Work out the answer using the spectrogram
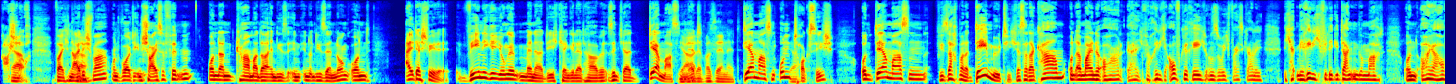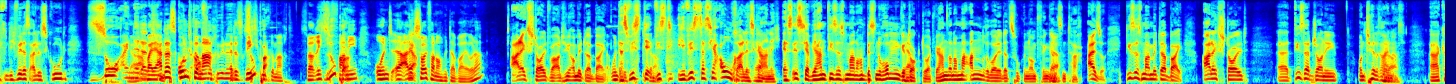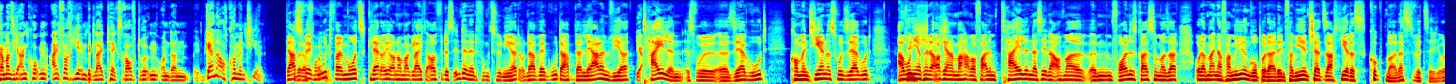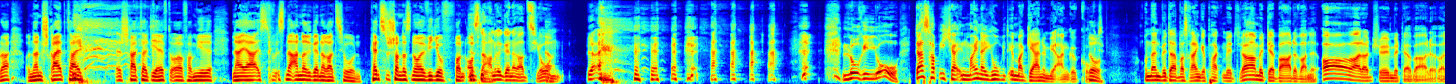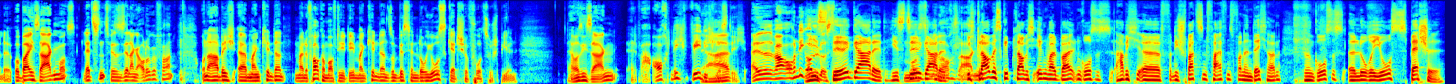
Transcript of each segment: Arschloch, weil ich neidisch war und wollte ihn scheiße finden und dann kam er da in diese in, in die Sendung und alter Schwede, wenige junge Männer, die ich kennengelernt habe, sind ja dermaßen Ja, nett, der war sehr nett. dermaßen untoxisch und dermaßen, wie sagt man das, demütig, dass er da kam und er meinte, oh, ja, ich war richtig aufgeregt und so, ich weiß gar nicht, ich habe mir richtig viele Gedanken gemacht und oh ja, hoffentlich wird das alles gut. So ein Ja, netter aber er hat das gut gemacht. Er hat das richtig super. gut gemacht. Es war richtig Super. funny. Und äh, Alex Ja. Stolt war noch mit dabei, oder? Alex Stolt war natürlich auch mit dabei. Und das wisst ihr, genau. wisst ihr, ihr wisst das ja auch alles gar nicht. Es ist ja, wir haben dieses Mal noch ein bisschen rumgedoktort. Wir haben da noch mal andere Leute dazu genommen für den Ja. ganzen Tag. Also, dieses Mal mit dabei. Alex Stolt, äh, dieser Johnny und Till. Reiners. Äh, kann man sich angucken, einfach hier im Begleittext draufdrücken und dann gerne auch kommentieren. Das wäre gut, weil Moritz klärt euch auch nochmal gleich aus, wie das Internet funktioniert. Und da wäre gut, da, da lernen wir. Ja. Teilen ist wohl äh, sehr gut. Kommentieren ist wohl sehr gut. Abonnieren könnt ihr auch gerne machen, aber vor allem teilen, dass ihr da auch mal ähm, im Freundeskreis nochmal sagt oder mal in der Familiengruppe da den Familienchat sagt, hier, das guckt mal, das ist witzig, oder? Und dann schreibt halt, äh, schreibt halt die Hälfte eurer Familie, naja, ist, ist eine andere Generation. Kennst du schon das neue Video von Otto? Das ist eine andere Generation. Ja. Loriot, das habe ich ja in meiner Jugend immer gerne mir angeguckt. So. Und dann wird da was reingepackt mit, ja, mit der Badewanne. Oh, war das schön mit der Badewanne. Wobei ich sagen muss, letztens, wir sind sehr lange Auto gefahren und da habe ich äh, meinen Kindern, meine Frau kam auf die Idee, meinen Kindern so ein bisschen Loriot-Sketche vorzuspielen. Da muss ich sagen, es war auch nicht wenig Ja. lustig. Also es war auch nicht He unlustig. still got it. He still Muss got it. Ich glaube, es gibt, glaube ich, irgendwann bald ein großes, habe ich äh, von die Spatzen pfeifens von den Dächern, so ein großes äh, Loriot Special.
